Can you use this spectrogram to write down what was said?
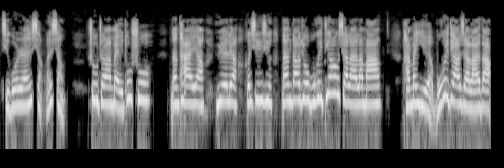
齐国人想了想，皱着眉头说：“那太阳、月亮和星星难道就不会掉下来了吗？他们也不会掉下来的。”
